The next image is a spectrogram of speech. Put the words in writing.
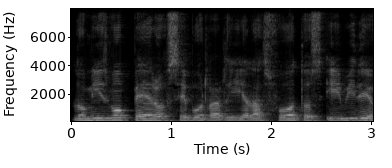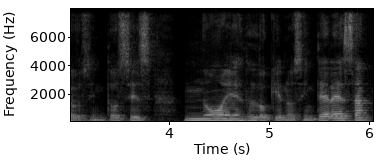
lo mismo, pero se borraría las fotos y videos. Entonces, no es lo que nos interesa.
